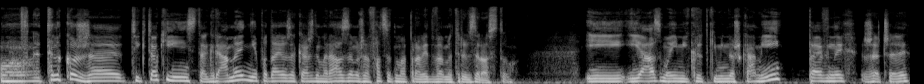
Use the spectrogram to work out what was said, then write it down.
Mm, Tylko, że TikToki i Instagramy nie podają za każdym razem, że facet ma prawie 2 metry wzrostu. I ja z moimi krótkimi nóżkami pewnych rzeczy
